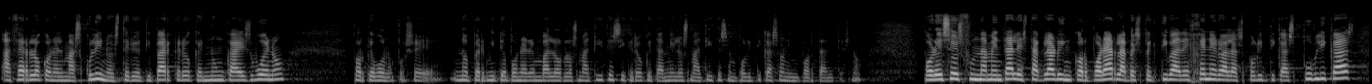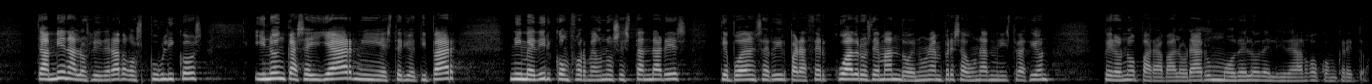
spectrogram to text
hacerlo con el masculino. Estereotipar creo que nunca es bueno porque bueno, pues, eh, no permite poner en valor los matices y creo que también los matices en política son importantes. Por eso es fundamental, está claro, incorporar la perspectiva de género a las políticas públicas, también a los liderazgos públicos y no encasillar ni estereotipar ni medir conforme a unos estándares que puedan servir para hacer cuadros de mando en una empresa o una administración, pero no para valorar un modelo de liderazgo concreto.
